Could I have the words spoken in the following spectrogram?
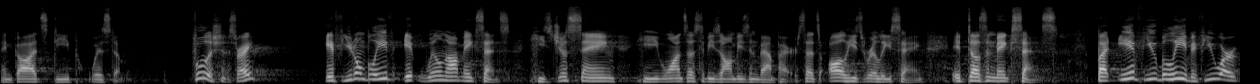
and God's deep wisdom. Foolishness, right? If you don't believe, it will not make sense. He's just saying he wants us to be zombies and vampires. That's all he's really saying. It doesn't make sense. But if you believe, if you are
